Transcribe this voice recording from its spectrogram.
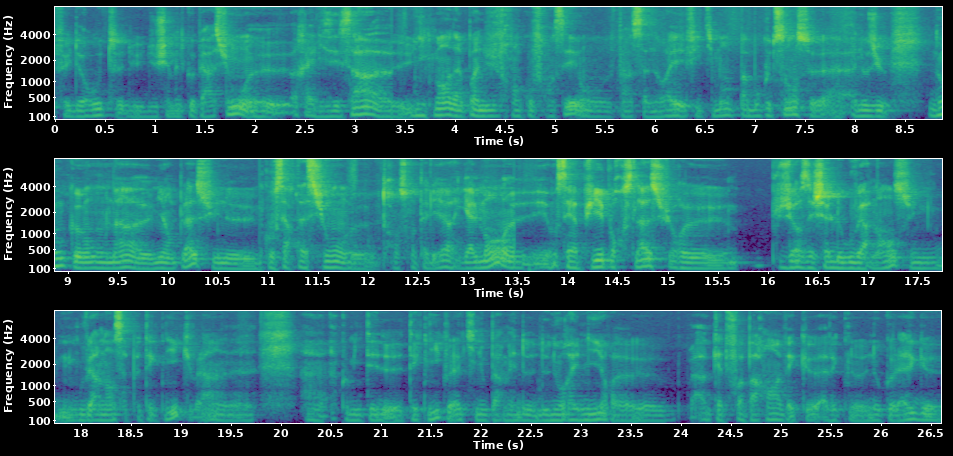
feuille de route du, schéma de coopération, euh, réaliser ça euh, uniquement d'un point de vue franco-français, enfin, ça n'aurait effectivement pas beaucoup de sens euh, à, nos yeux. Donc on a mis en place une, concertation transfrontalière également, et on s'est appuyé pour cela sur plusieurs échelles de gouvernance, une, gouvernance un peu technique, voilà, un, comité de technique voilà, qui nous permet de, nous réunir quatre fois par an avec, avec nos collègues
